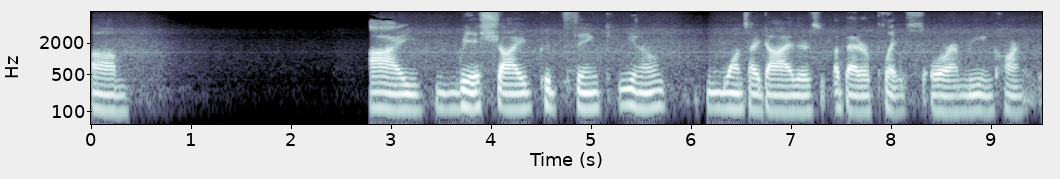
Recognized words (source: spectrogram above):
Um, I wish I could think, you know, once I die, there's a better place, or I'm reincarnated.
